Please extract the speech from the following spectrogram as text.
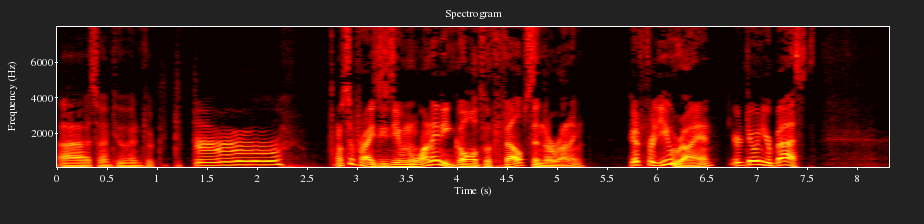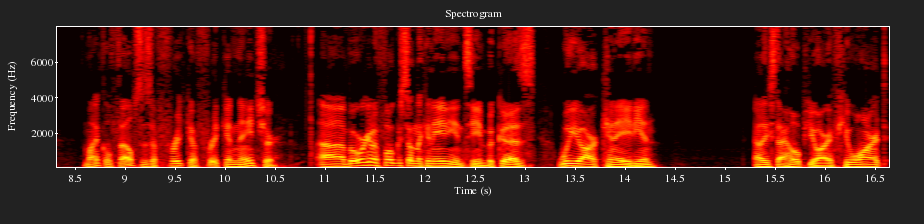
Uh, so I'm two of them. I'm surprised he's even won any golds with Phelps in the running. Good for you, Ryan. You're doing your best. Michael Phelps is a freak of freaking nature. Uh, but we're going to focus on the Canadian team because we are Canadian. At least I hope you are. If you aren't,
